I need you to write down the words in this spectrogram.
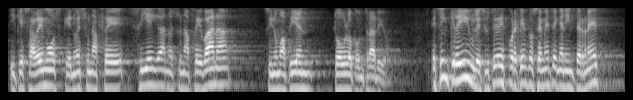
y que sabemos que no es una fe ciega, no es una fe vana, sino más bien todo lo contrario. Es increíble si ustedes, por ejemplo, se meten en Internet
